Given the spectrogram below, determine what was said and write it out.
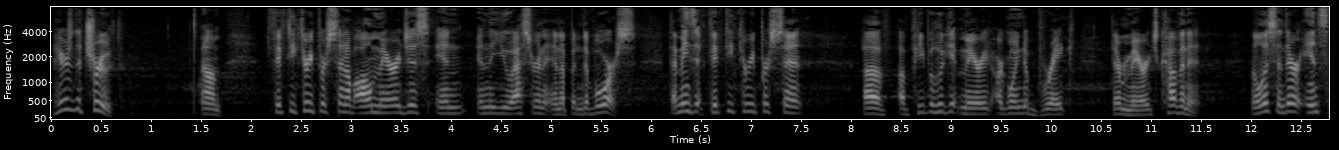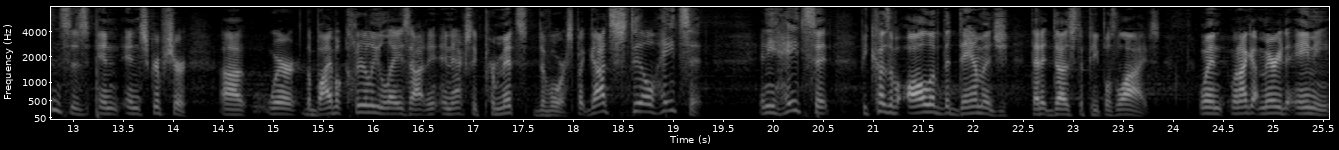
Here's the truth um, 53% of all marriages in, in the U.S. are going to end up in divorce. That means that 53% of, of people who get married are going to break their marriage covenant. Now, listen, there are instances in, in Scripture uh, where the Bible clearly lays out and, and actually permits divorce, but God still hates it. And He hates it because of all of the damage that it does to people's lives. When, when I got married to Amy,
